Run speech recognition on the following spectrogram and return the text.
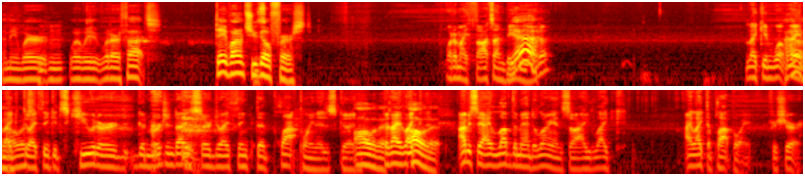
I mean, where Mhm. what are we? What are our thoughts? Dave, why don't you go first? What are my thoughts on Baby Yeah. Yoda? Like in what way? Like, know, do I think it's cute or good merchandise, or do I think the plot point is good? All of it. Because I like all of it. Obviously, I love the Mandalorian, so I like, I like the plot point for sure.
